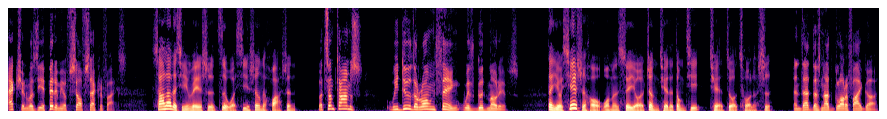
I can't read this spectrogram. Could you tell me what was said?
action was the epitome of self sacrifice. 莎拉的行为是自我牺牲的化身， But sometimes we do the wrong thing with good motives. 但有些时候我们虽有正确的动机，却做错了事， And that does not glorify God.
